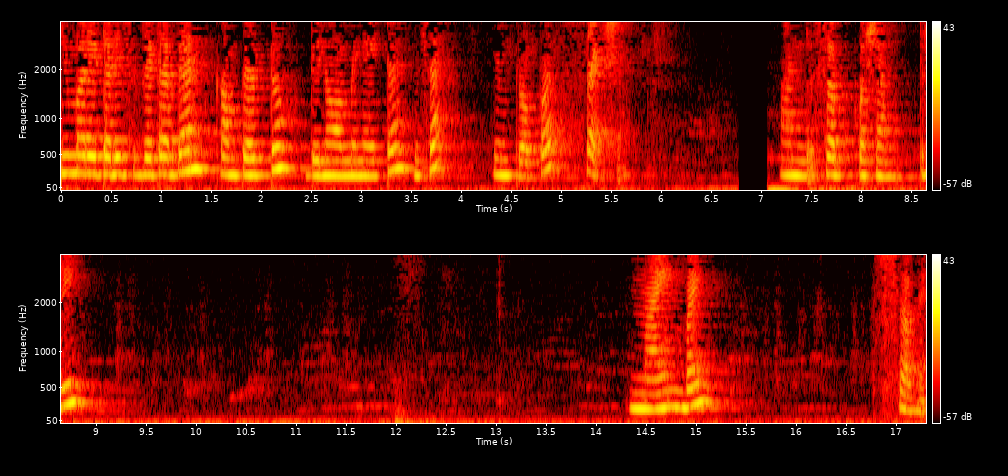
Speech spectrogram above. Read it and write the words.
numerator is greater than compared to denominator is a improper fraction. And sub question 3 9 by 7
